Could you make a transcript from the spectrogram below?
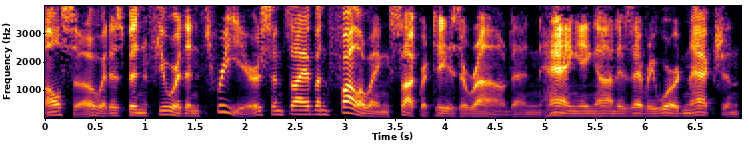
Also, it has been fewer than three years since I have been following Socrates around and hanging on his every word and action.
